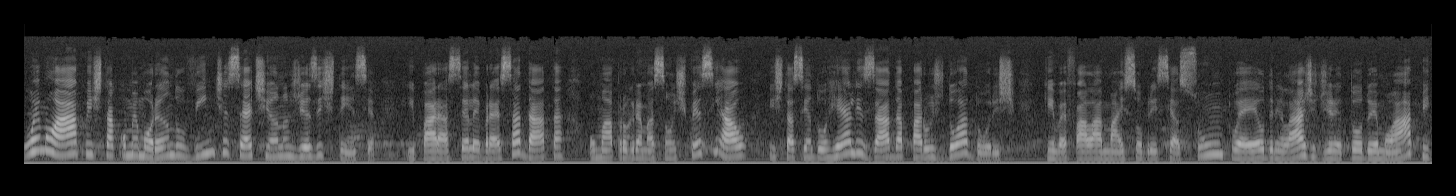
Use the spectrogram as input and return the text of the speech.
O Hemoap está comemorando 27 anos de existência e para celebrar essa data, uma programação especial está sendo realizada para os doadores. Quem vai falar mais sobre esse assunto é Eldrin Lage, diretor do Hemoap.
